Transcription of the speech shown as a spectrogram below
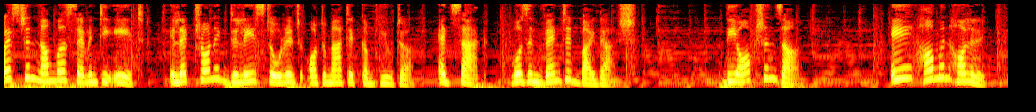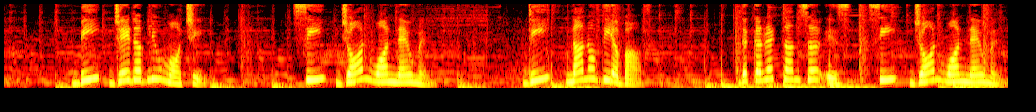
Question number 78. Electronic Delay Storage Automatic Computer, EDSAC, was invented by Dash. The options are A. Hermann Hollerith B. J.W. Mauchly C. John von Neumann D. None of the above. The correct answer is C. John von Neumann.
